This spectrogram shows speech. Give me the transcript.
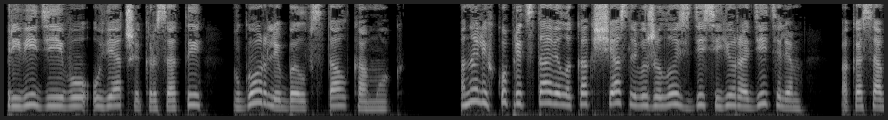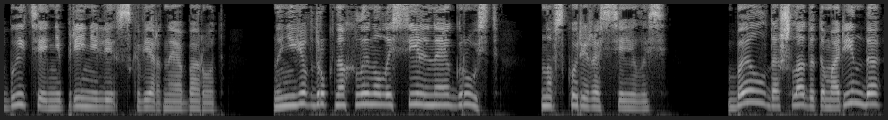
При виде его увядшей красоты в горле был встал комок. Она легко представила, как счастливо жилось здесь ее родителям, пока события не приняли скверный оборот. На нее вдруг нахлынула сильная грусть, но вскоре рассеялась. Белл дошла до Тамаринда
